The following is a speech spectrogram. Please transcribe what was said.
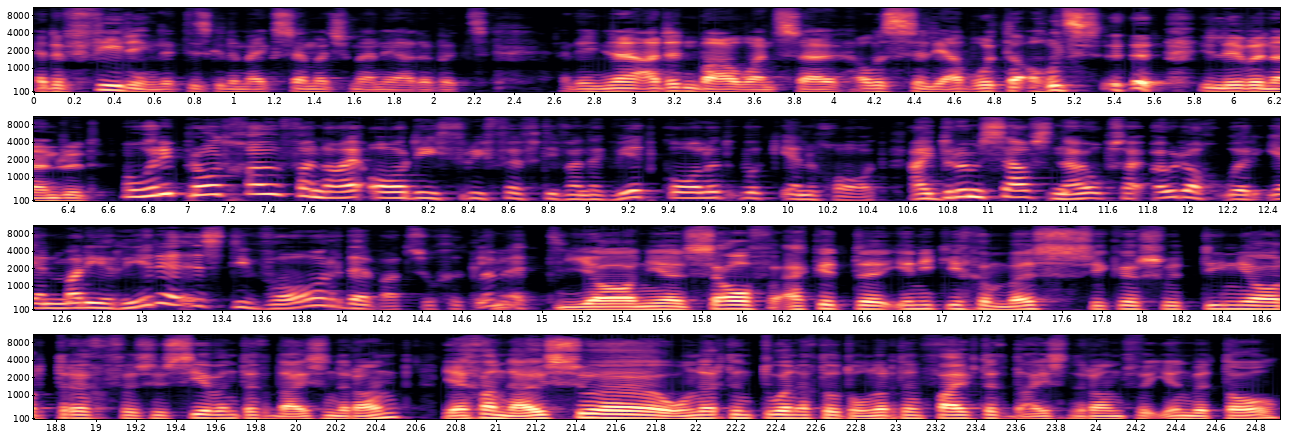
had a feeling that he's going to make so much money out of it. And then you know I didn't buy one so I was silly. I bought the old 1100. Maar hoorie praat gou van daai AD350 want ek weet Karl het ook een gehad. Hy droom selfs nou op sy ou dag oor een, maar die rede is die waarde wat so geklim het. Ja, nee, self ek het 'n uh, enetjie gemis seker so 10 jaar terug vir so R70000. Jy gaan nou so 120 120 tot 150 000 rand vir een betaal.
